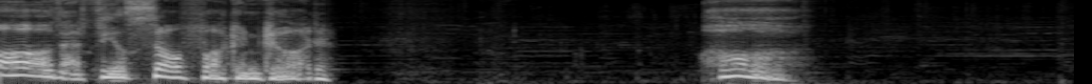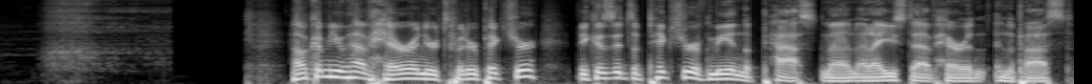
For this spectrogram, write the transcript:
Oh, that feels so fucking good. Oh. How come you have hair in your Twitter picture? Because it's a picture of me in the past, man, and I used to have hair in, in the past.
